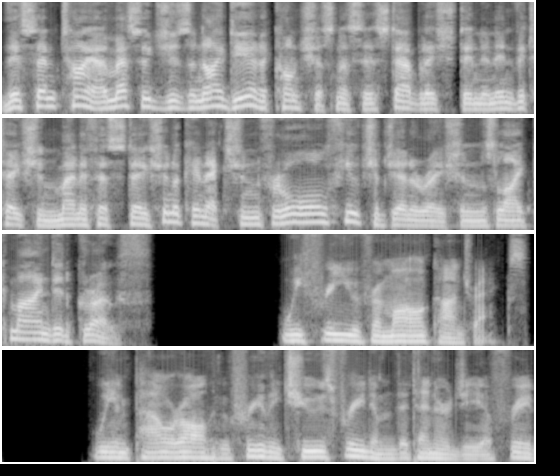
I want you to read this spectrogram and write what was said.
This entire message is an idea a consciousness established in an invitation manifestation a connection for all future generations like-minded growth. We free you from all contracts. We empower all who freely choose freedom that energy of freedom.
